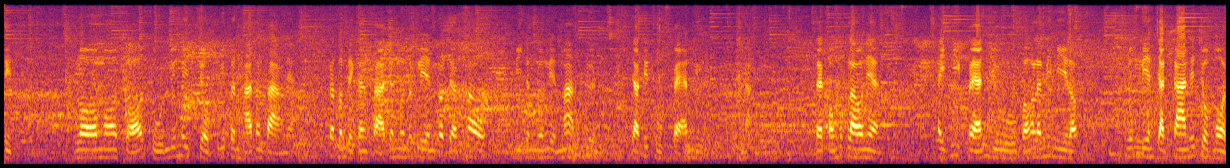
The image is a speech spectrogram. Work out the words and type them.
ติดรอมศศูนย์หรือไม่จบหรือปัญหาต่างๆเนี่ยก็สำเร็จการศึกษาจำนวนนักเรียนก็จะเข้ามีจำนวนเรียนมากขึ้น จากที่ถูกแฝงอยู่นะ แต่ของพวกเราเนี่ยไอ้ที่แฝงอยู่ของอะไรไม่มีหรอกโรงเรียนจัดการให้จบหมด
